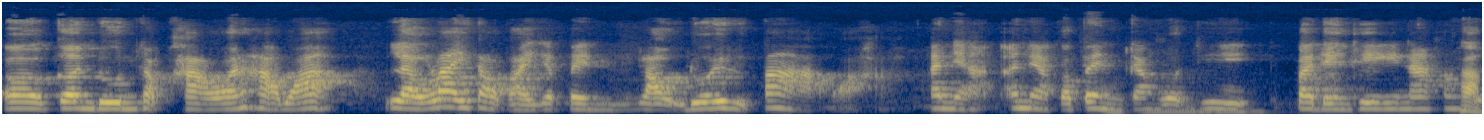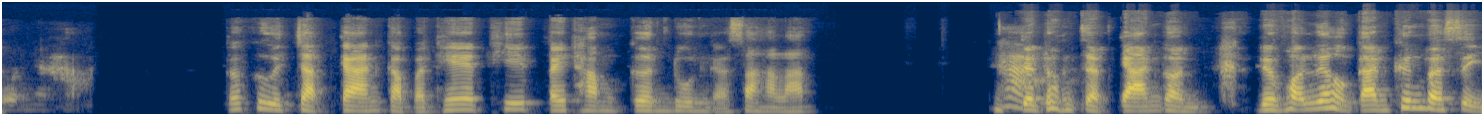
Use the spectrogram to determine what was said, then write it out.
เออเกินดุลกับเขาอะนะคะว่า แล้วไรต่อไปจะเป็นเราด้วยหรือเปล่าอะค่ะ อันเนี้ยอันเนี้ยก็เป็นกังวลที่ประเด็นที่น่ากังวลนะคะ ก็คือจัดการกับประเทศที่ไปทำเกินดุลกับสหรัฐค่ะจะโดนจัดการก่อนโดยเฉพาะเรื่องของการขึ้นภาษี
